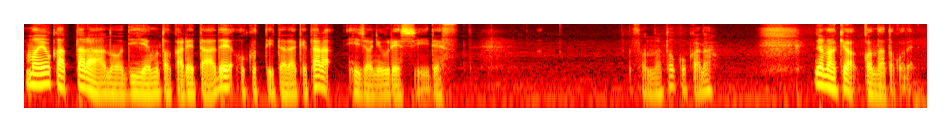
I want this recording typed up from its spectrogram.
まあよかったら、あの、DM とかレターで送っていただけたら非常に嬉しいです。そんなとこかな。じゃあまあ今日はこんなとこで。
